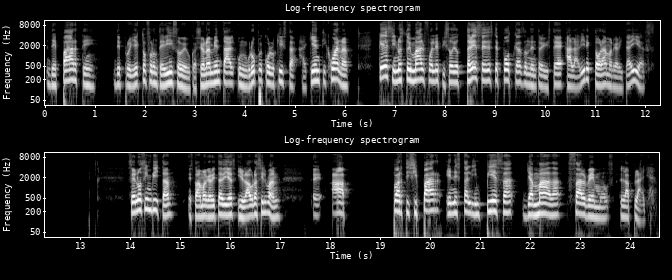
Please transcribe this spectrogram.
de parte de Proyecto Fronterizo de Educación Ambiental, un grupo ecologista aquí en Tijuana, que si no estoy mal fue el episodio 13 de este podcast donde entrevisté a la directora Margarita Díaz. Se nos invita, estaba Margarita Díaz y Laura Silván, eh, a participar en esta limpieza llamada Salvemos la Playa.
